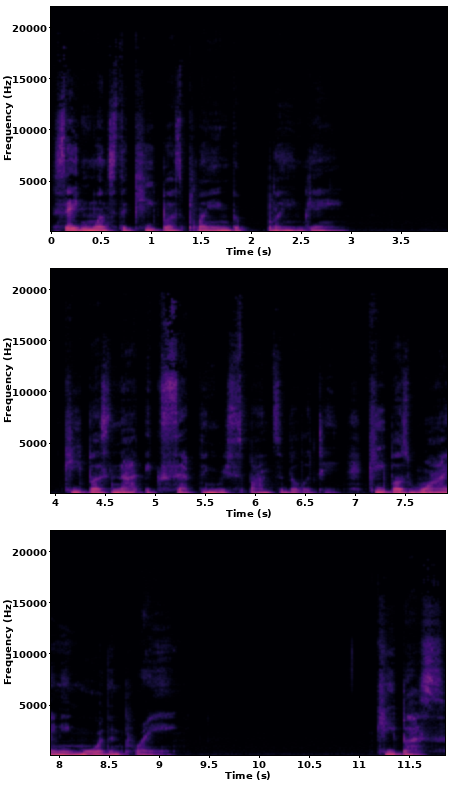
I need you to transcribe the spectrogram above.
Satan wants to keep us playing the blame game, keep us not accepting responsibility, keep us whining more than praying, keep us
